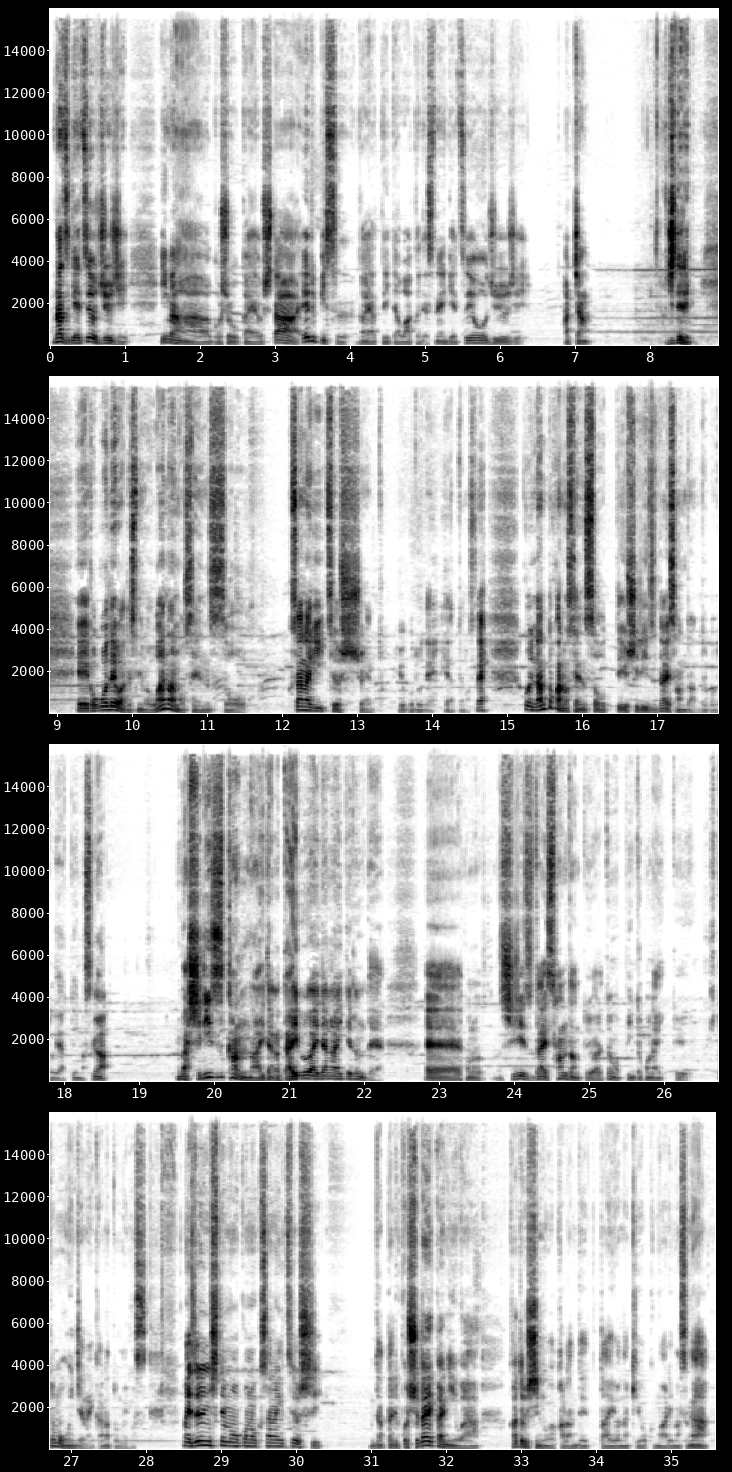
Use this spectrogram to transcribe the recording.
まず月曜10時、今ご紹介をしたエルピスがやっていた枠ですね。月曜10時、はっちゃん、フジテレビ。えー、ここではですね、罠の戦争、草薙剛主演ということでやってますね。これ、なんとかの戦争っていうシリーズ第3弾ということでやっていますが、まあ、シリーズ間の間がだいぶ間が空いてるんで、えー、このシリーズ第3弾と言われてもピンとこないという人も多いんじゃないかなと思います。まあ、いずれにしても、この草薙剛だったり、これ主題歌には香取慎吾が絡んでたような記憶もありますが、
